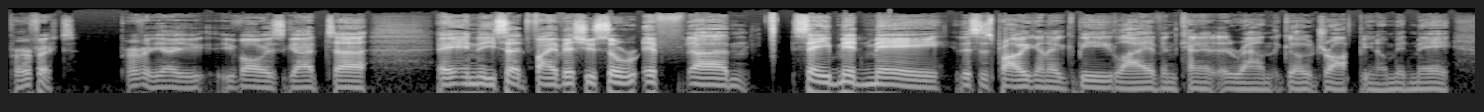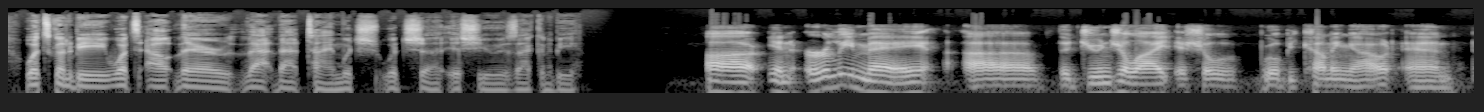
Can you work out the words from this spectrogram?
Perfect. Perfect. Yeah, you, you've always got, uh, and you said five issues. So if, um, say mid May, this is probably going to be live and kind of around the go drop, you know, mid May. What's going to be, what's out there that, that time? Which, which uh, issue is that going to be? Uh, in early May, uh, the June July issue will be coming out, and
